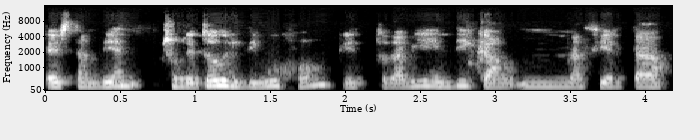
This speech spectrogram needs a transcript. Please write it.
Es también sobre todo el dibujo que todavía indica una cierta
